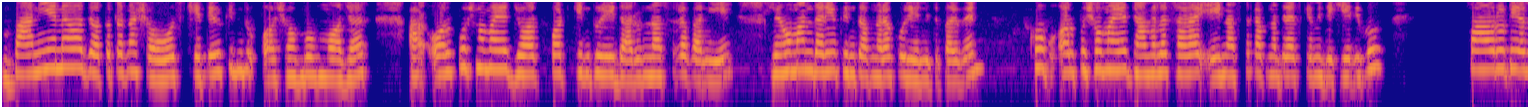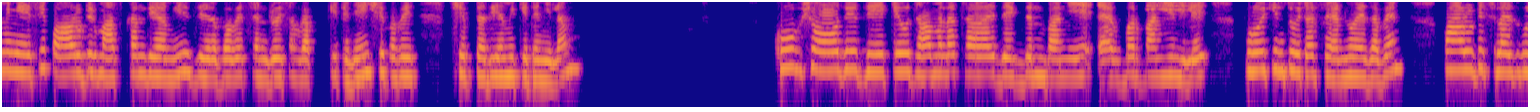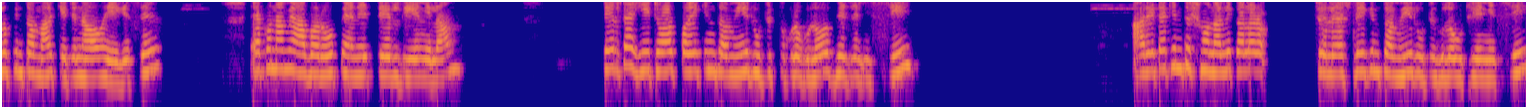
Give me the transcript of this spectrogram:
বানিয়ে নেওয়া যতটা না সহজ, খেতেও কিন্তু অসম্ভব মজার। আর অল্প সময়ে ঝটপট কিন্তু এই দারুণ নাস্তাটা বানিয়ে মেহমানদারিও কিন্তু আপনারা করিয়ে নিতে পারবেন। খুব অল্প সময়ে ঝামেলা ছাড়া এই নাস্তাটা আপনাদের আজকে আমি দেখিয়ে দিব। পাউরুটি আমি নিয়েছি, পাউরুটির মাঝখান দিয়ে আমি যেভাবে স্যান্ডউইচ আমরা কেটে নিই, সেভাবে শেপটা দিয়ে আমি কেটে নিলাম। খুব সহজে যে কেউ ঝামেলা ছাড়াই দেখবেন বানিয়ে, একবার বানিয়ে নিলে পুরোই কিন্তু এটার ফ্যান হয়ে যাবেন। পাউরুটি স্লাইসগুলো কিন্তু আমার কেটে নেওয়া হয়ে গেছে। এখন আমি আবারও প্যানে তেল দিয়ে নিলাম। তেলটা হিট হওয়ার পরে কিন্তু আমি রুটির টুকরো গুলো ভেজে নিচ্ছি। আর এটা কিন্তু সোনালি কালার চলে আসলেই কিন্তু আমি রুটিগুলো উঠিয়ে নিচ্ছি।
